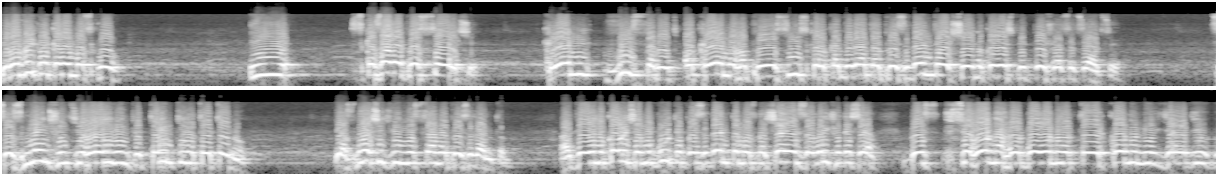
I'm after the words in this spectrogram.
Його викликали в Москву і сказали прості речі. Кремль виставить окремого проросійського кандидата в президенти, якщо Янукович підпише асоціацію. це зменшить його рівень підтримки на третину. І значить він не стане президентом. А для Януковича не бути президентом означає залишитися без всього награбованого терикону мільярдів,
